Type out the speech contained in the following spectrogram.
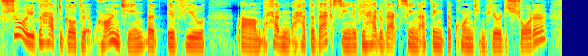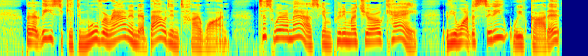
Sure, you could have to go through a quarantine, but if you um, hadn't had the vaccine, if you had the vaccine, I think the quarantine period is shorter. But at least you get to move around and about in Taiwan. Just wear a mask and pretty much you're okay. If you want the city, we've got it.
